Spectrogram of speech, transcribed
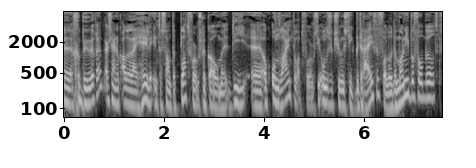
Uh, gebeuren. Er zijn ook allerlei hele interessante platforms gekomen, die uh, ook online platforms, die onderzoeksjournalistiek bedrijven, Follow the Money bijvoorbeeld,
